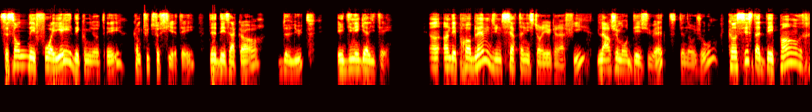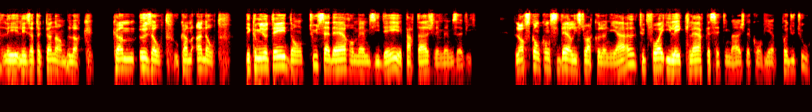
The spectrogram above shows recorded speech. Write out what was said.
Ce sont des foyers des communautés, comme toute société, de désaccords, de lutte et d'inégalité. Un, des problèmes d'une certaine historiographie, largement désuète de nos jours, consiste à dépendre les, Autochtones en bloc, comme eux autres ou comme un autre, des communautés dont tous adhèrent aux mêmes idées et partagent les mêmes avis. Lorsqu'on considère l'histoire coloniale, toutefois, il est clair que cette image ne convient pas du tout.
